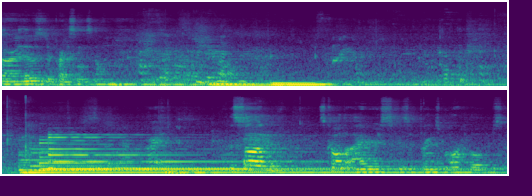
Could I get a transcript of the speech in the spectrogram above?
sorry, that was a depressing song. Alright, the song is called Iris because it brings more hope, so.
